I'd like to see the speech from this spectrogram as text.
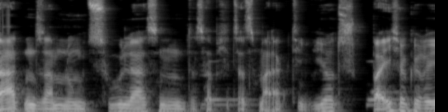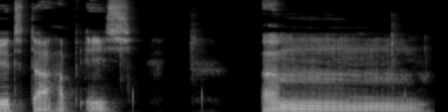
Datensammlung zulassen. Das habe ich jetzt erstmal aktiviert. Speichergerät, da habe ich ähm,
